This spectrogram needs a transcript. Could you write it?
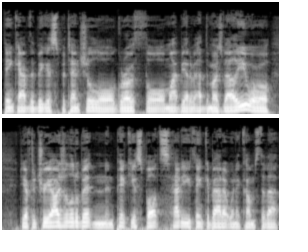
think have the biggest potential or growth or might be able to add the most value, or do you have to triage a little bit and, and pick your spots? How do you think about it when it comes to that?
